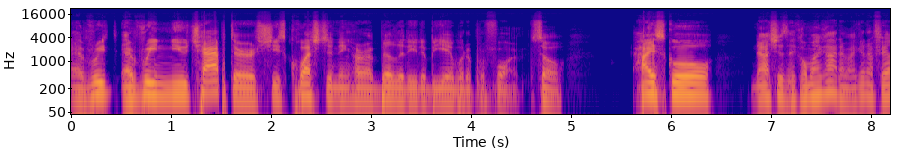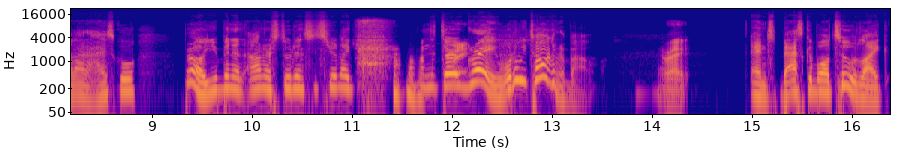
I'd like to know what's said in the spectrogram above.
every every new chapter she's questioning her ability to be able to perform so high school now she's like oh my god am i going to fail out of high school bro you've been an honor student since you're like in the third grade what are we talking about Right. and basketball too. Like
